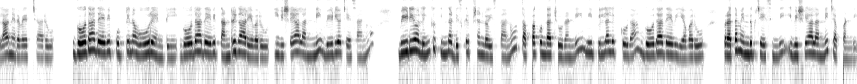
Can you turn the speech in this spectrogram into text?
ఎలా నెరవేర్చారు? గోదాదేవి పుట్టిన ఊరేంటి? గోదాదేవి తండ్రి గారెవరు? ఈ విషయాలన్నీ వీడియో చేశాను. వీడియో లింక్ కింద డిస్క్రిప్షన్‌లో ఇస్తాను. తప్పకుండా చూడండి. మీ పిల్లలకి కూడా గోదాదేవి ఎవరు? వ్రతం ఎందుకు చేసింది? ఈ విషయాలన్నీ చెప్పండి.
